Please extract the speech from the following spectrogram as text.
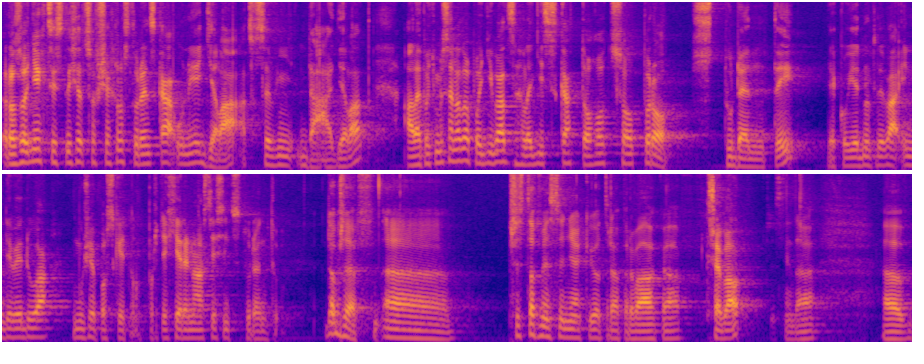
Rozhodně chci slyšet, co všechno Studentská unie dělá a co se v ní dá dělat, ale pojďme se na to podívat z hlediska toho, co pro studenty jako jednotlivá individua může poskytnout pro těch 11 000 studentů. Dobře, uh, představme si nějakého teda prváka. Třeba? Přesně tak. Uh,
